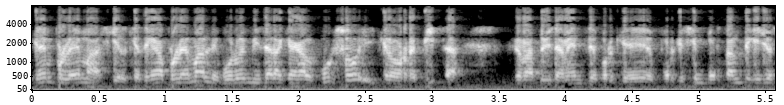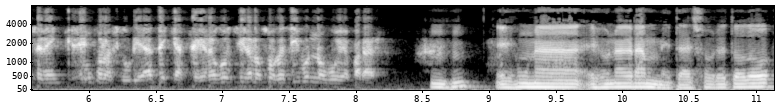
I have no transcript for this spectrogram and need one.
tienen problemas, si el que tenga problemas le vuelvo a invitar a que haga el curso y que lo repita gratuitamente, porque porque es importante que ellos se den con la seguridad de que hasta que no consiga los objetivos no voy a parar. Ujú. Es una es una gran meta, es sobre todo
